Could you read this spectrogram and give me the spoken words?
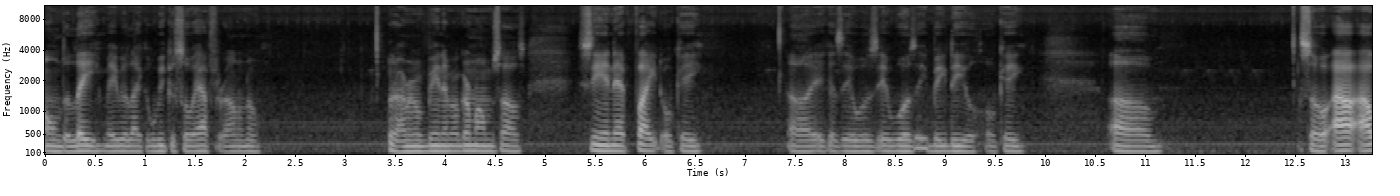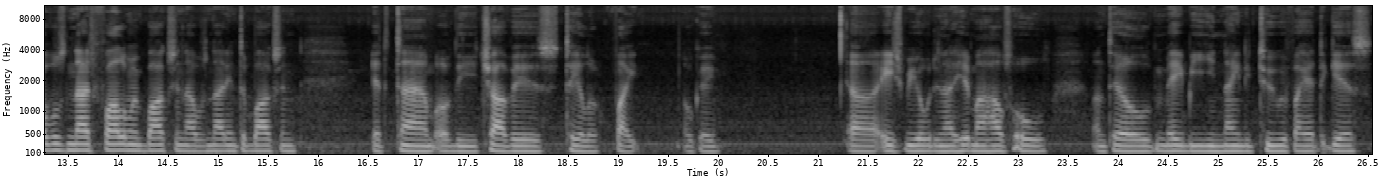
on delay, maybe like a week or so after. I don't know. But I remember being at my grandma's house, seeing that fight. Okay, because uh, it was it was a big deal. Okay. Um. So I I was not following boxing. I was not into boxing at the time of the Chavez Taylor fight. Okay. Uh, HBO did not hit my household until maybe 92 if I had to guess.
